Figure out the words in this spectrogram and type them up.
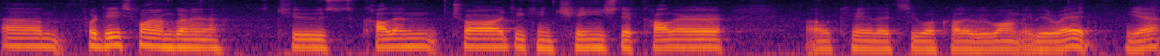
um, for this one I'm gonna choose column chart. You can change the color. Okay let's see what color we want. Maybe red. Yeah.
